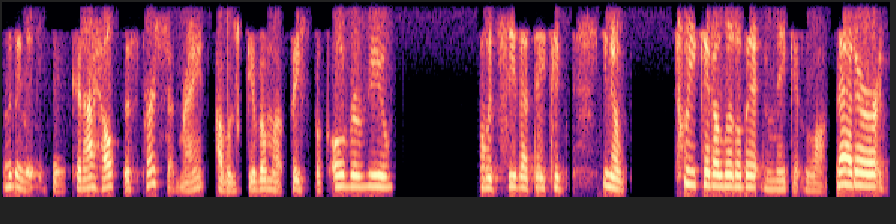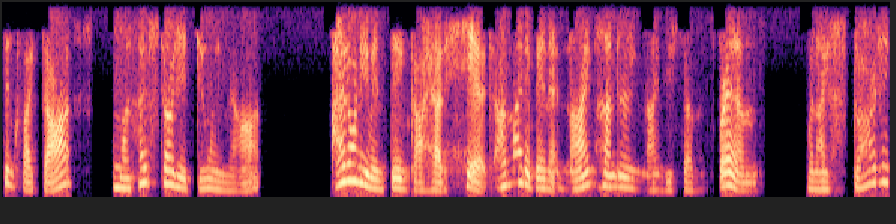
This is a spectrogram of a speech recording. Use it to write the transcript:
with anything. Can I help this person, right? I would give them a Facebook overview. I would see that they could, you know, tweak it a little bit and make it a lot better and things like that. And once I started doing that, I don't even think I had hit. I might have been at 997 friends when I started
